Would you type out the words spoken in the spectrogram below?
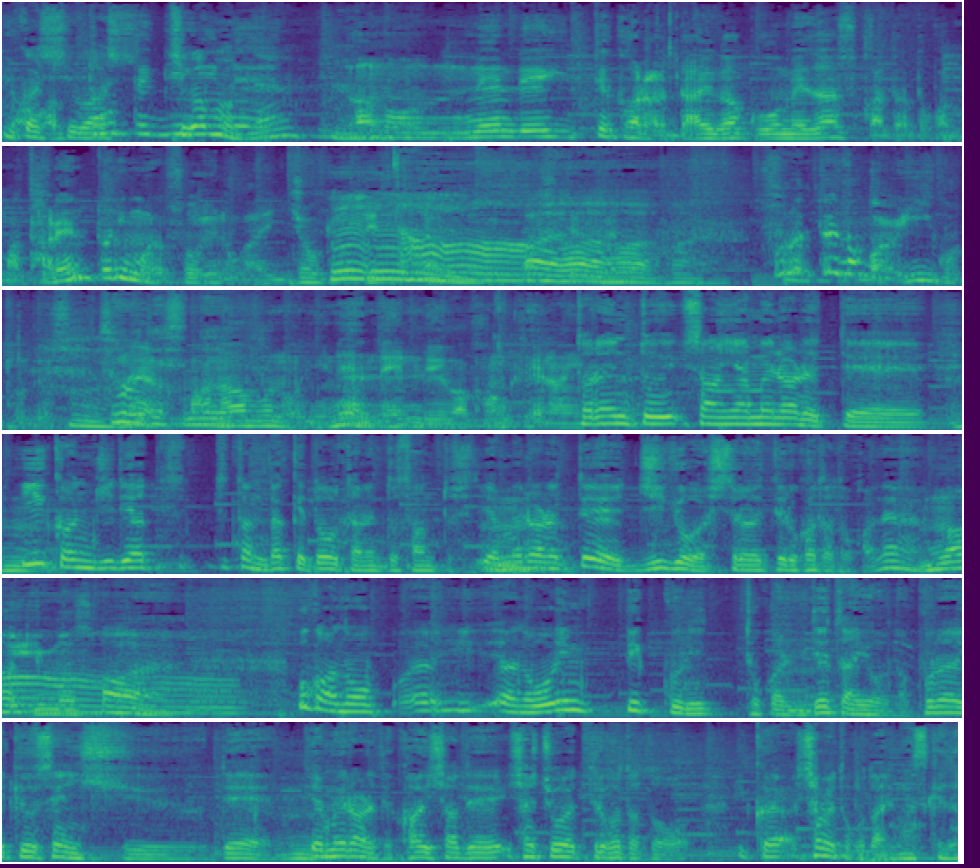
昔は違うもんね、あの年齢いってから大学を目指す方とか、まあ、タレントにもそういうのが状況出てたりもしてるけど。それってなんかいいことですよね,、そうですね。学ぶのにね年齢は関係ない。タレントさん辞められて、うん、いい感じでやってたんだけどタレントさんとして。辞められて、事業をしてられてる方とかね。もういますはい僕あのあのオリンピックにとかに出たようなプロ野球選手で辞められて会社で社長やってる方と一回喋ったことありますけど、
